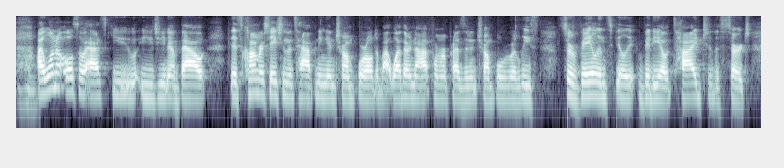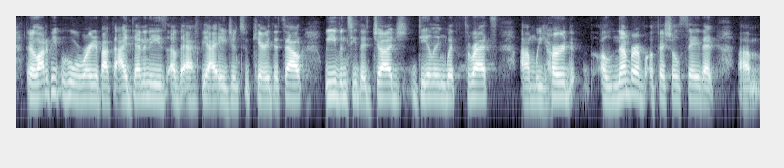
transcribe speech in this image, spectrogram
Uh-huh. I want to also ask you, Eugene, about this conversation that's happening in Trump world about whether or not former President Trump will release surveillance video tied to the search. There are a lot of people who are worried about the identities of the FBI agents who carried this out. We even see the judge dealing with threats. Um, we heard a number of officials say that um,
